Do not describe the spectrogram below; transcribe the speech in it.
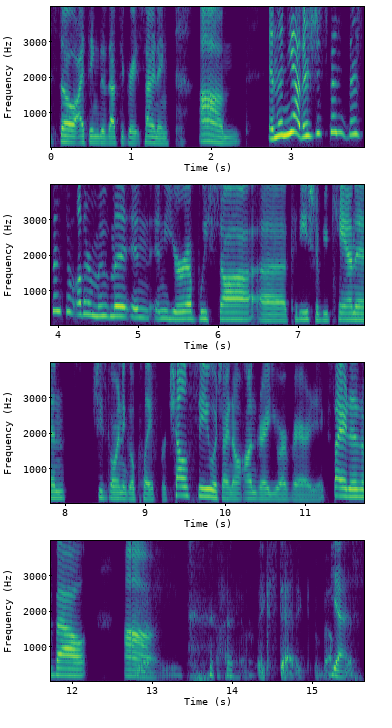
So I think that that's a great signing. Um, and then yeah, there's just been there's been some other movement in in Europe. We saw uh, Kadeisha Buchanan. She's going to go play for Chelsea, which I know Andre you are very excited about. Um, yes. Ecstatic about. Yes,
